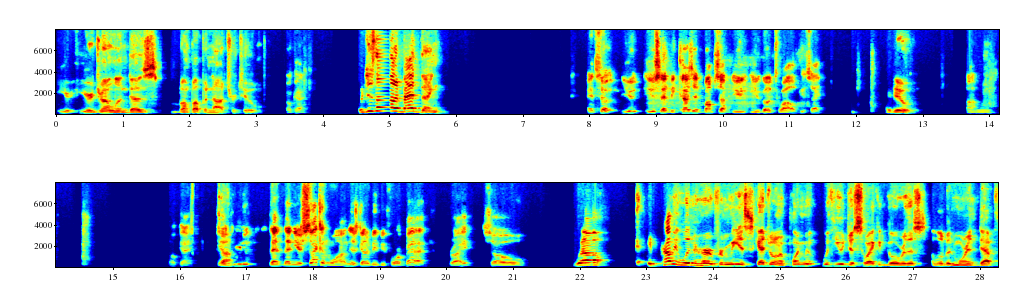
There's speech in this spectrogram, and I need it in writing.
your, your adrenaline does bump up a notch or two, Okay. which is not a bad thing. And so you you said because it bumps up, you you go twelve. You say I do. Mhm. okay. So Yeah. you, then then your second one is going to be before bed, right? So Well, it it probably wouldn't hurt for me to schedule an appointment with you just so I could go over this a little bit more in depth.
